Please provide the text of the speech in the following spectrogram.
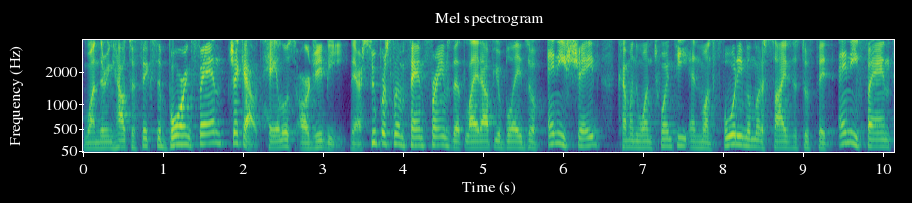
Wondering how to fix a boring fan? Check out Halos RGB. They are super slim fan frames that light up your blades of any shade, come in 120 and 140mm sizes to fit any fan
